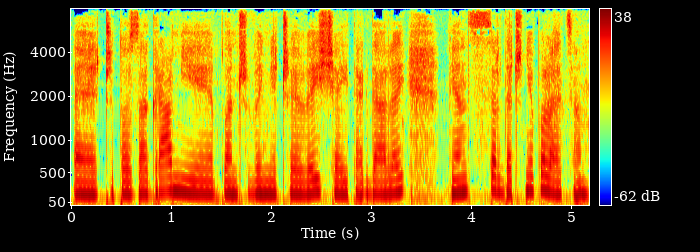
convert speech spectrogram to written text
e, czy to za grami planszowymi, czy wyjścia i tak dalej, więc serdecznie polecam.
